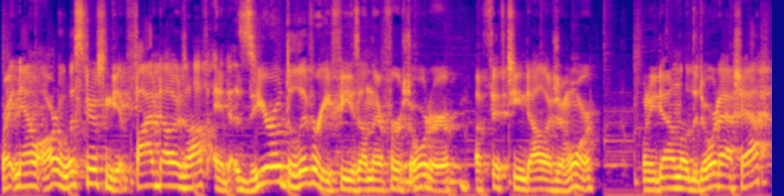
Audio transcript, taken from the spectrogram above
Right now, our listeners can get $5 off and zero delivery fees on their first order of $15 or more when you download the DoorDash app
